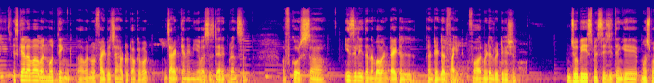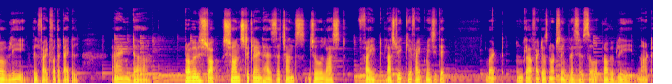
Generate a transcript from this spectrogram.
इसके अलावा one more thing one more fight which I have to talk about Jared Cannonier versus Derek Brunson of course easily the number one title contender fight for middle weight division जो भी इसमें से जीतेंगे most probably will fight for the title and probably stock Sean Strickland has a chance जो लास्ट फाइट लास्ट वीक के फाइट में जीते. बट उनका fight was not so impressive so probably not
